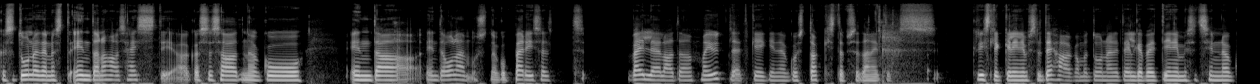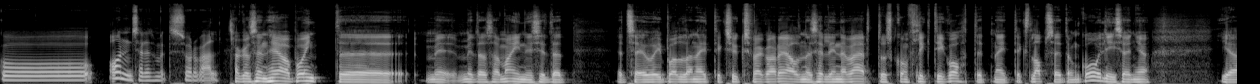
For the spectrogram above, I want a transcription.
kas sa tunned ennast enda nahas hästi ja kas sa saad nagu enda, enda olemust nagu päriselt välja elada, ma ei ütle, et keegi nagu takistab seda näiteks kristlikel inimestel teha, aga ma tunnen, et LGBT inimesed siin nagu on selles mõttes surve all. aga see on hea point, äh, mida sa mainisid, et et see võib olla näiteks üks väga reaalne selline väärtuskonflikti koht, et näiteks lapsed on koolis, on ju, ja,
